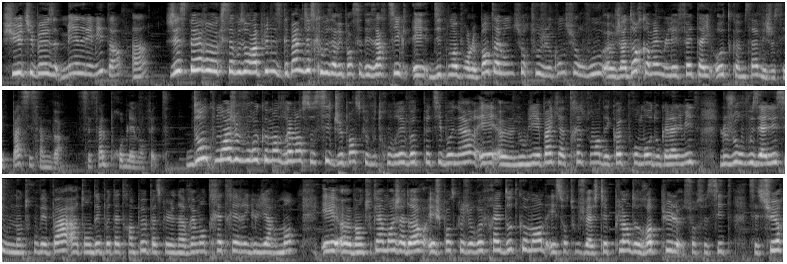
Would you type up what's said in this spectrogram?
Je suis youtubeuse, mais il y a des limites, hein, hein J'espère euh, que ça vous aura plu, n'hésitez pas à me dire ce que vous avez pensé des articles et dites-moi pour le pantalon, surtout je compte sur vous. Euh, j'adore quand même l'effet taille haute comme ça, mais je sais pas si ça me va. C'est ça le problème en fait. Donc moi je vous recommande vraiment ce site, je pense que vous trouverez votre petit bonheur et euh, n'oubliez pas qu'il y a très souvent des codes promo, donc à la limite, le jour où vous y allez, si vous n'en trouvez pas, attendez peut-être un peu parce qu'il y en a vraiment très très régulièrement. Et bah, en tout cas moi j'adore et je pense que je referai d'autres commandes et surtout je vais acheter plein de robes pulls sur ce site, c'est sûr.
